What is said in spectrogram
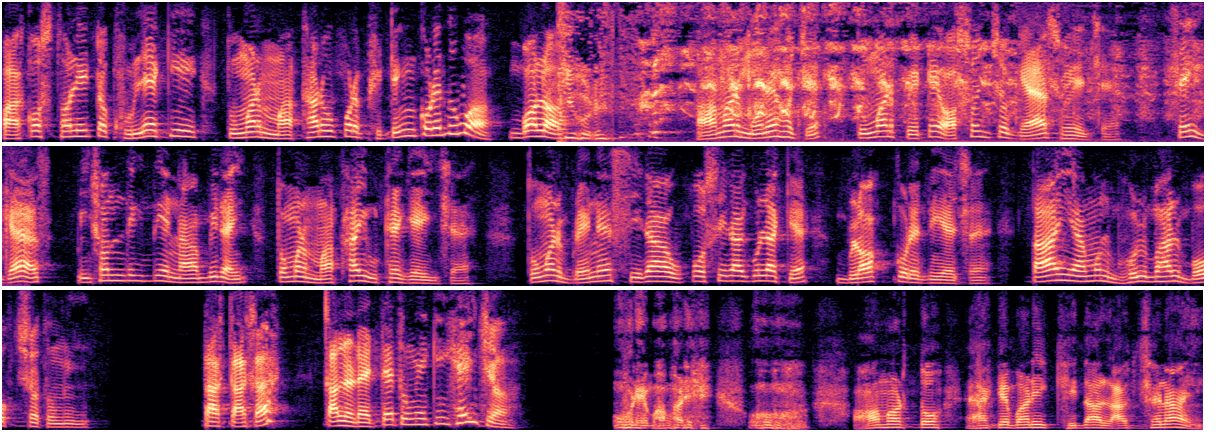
পাকস্থলীটা খুলে কি তোমার মাথার উপর ফিটিং করে দেবো? বলো। আমার মনে হচ্ছে তোমার পেটে অসহ্য গ্যাস হয়েছে। সেই গ্যাস পিছন দিক দিয়ে না বেরাই তোমার মাথায় উঠে গিয়েছে তোমার ব্রেনের শিরা উপশিরাগুলোকে ব্লক করে দিয়েছে। তাই এমন ভুলভাল বকছো তুমি। তা কাকা কাল রাতে তুমি কি খেয়েছো ওরে বাবারে ও, আমার তো একেবারেই খিদা লাগছে নাই।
